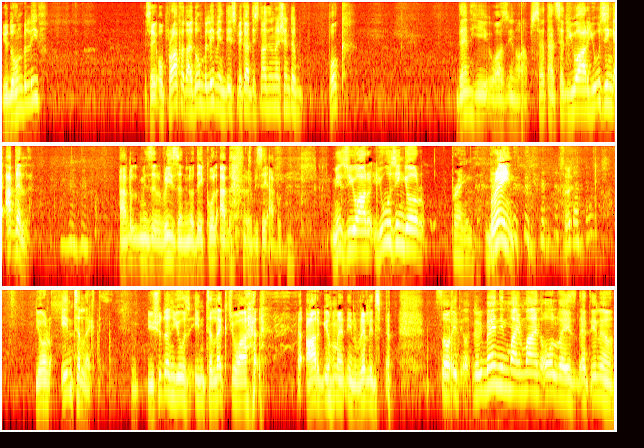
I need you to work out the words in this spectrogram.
You don't believe? You say, Oh, Prophet, I don't believe in this because it's not mentioned in the book. Then he was, you know, upset and said, You are using aql. aql means reason, you know, they call aql, we say aql. Means you are using your brain. brain. Your intellect. You shouldn't use intellectual argument in religion. So it remained in my mind always that you know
